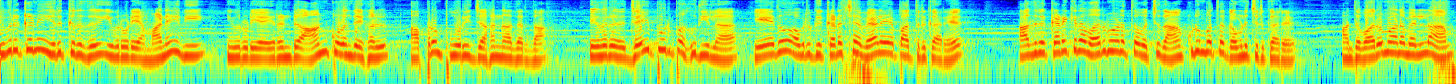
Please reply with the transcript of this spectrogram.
இவருக்குன்னு இருக்கிறது இவருடைய மனைவி இவருடைய இரண்டு ஆண் குழந்தைகள் அப்புறம் பூரி ஜெகநாதர் தான். இவர் ஜெய்ப்பூர் பகுதியில் ஏதோ அவருக்கு கிடைச்ச வேலையை பார்த்துருக்காரு. அதில் கிடைக்கிற வருமானத்தை வச்சு தான் குடும்பத்தை கவனிச்சிருக்காரு. அந்த வருமானம் எல்லாம்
